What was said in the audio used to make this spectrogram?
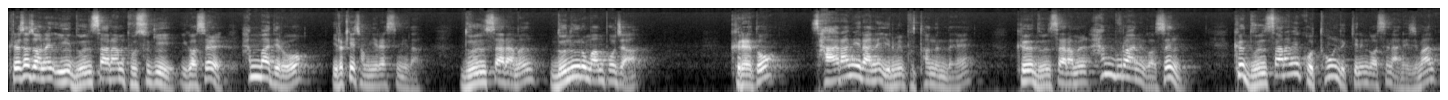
그래서 저는 이 눈사람 부수기 이것을 한마디로 이렇게 정리를 했습니다. 눈사람은 눈으로만 보자. 그래도 사람이라는 이름이 붙었는데 그 눈사람을 함부로 하는 것은 그 눈사람이 고통을 느끼는 것은 아니지만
